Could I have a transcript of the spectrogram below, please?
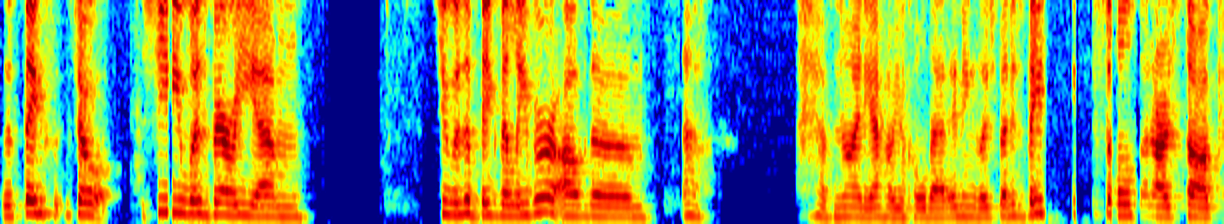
the things. So she was very, um, she was a big believer of the, uh, I have no idea how you call that in English, but it's basically souls that are stuck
